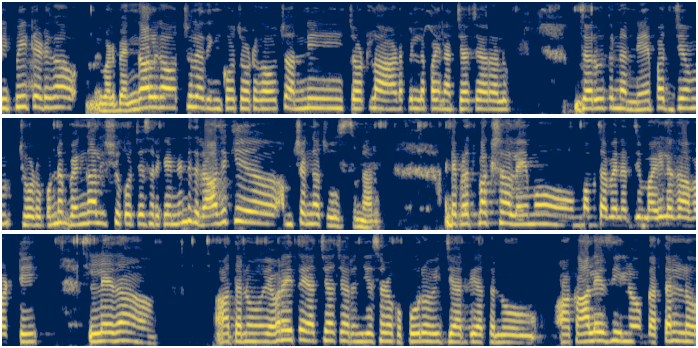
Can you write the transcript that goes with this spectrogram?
రిపీటెడ్గా ఇవాళ బెంగాల్ కావచ్చు లేదా ఇంకో చోట కావచ్చు అన్ని చోట్ల ఆడపిల్ల పైన అత్యాచారాలు జరుగుతున్న నేపథ్యం చూడకుండా బెంగాల్ ఇష్యూకి వచ్చేసరికి ఏంటంటే ఇది రాజకీయ అంశంగా చూస్తున్నారు. అంటే ప్రతిపక్షాలు ఏమో మమతా బెనర్జీ మహిళ కాబట్టి లేదా అతను ఎవరైతే అత్యాచారం చేశాడో ఒక పూర్వ విద్యార్థి అతను ఆ కాలేజీలో గతంలో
